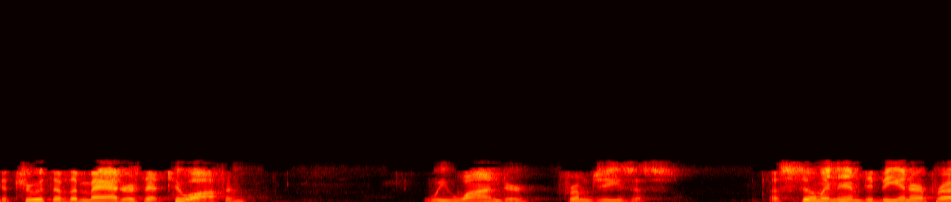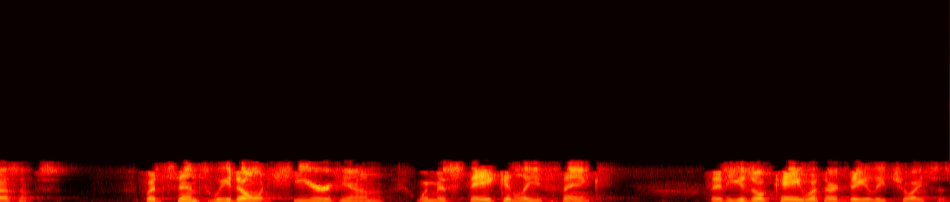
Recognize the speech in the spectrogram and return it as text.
The truth of the matter is that too often we wander from Jesus, assuming him to be in our presence. But since we don't hear him, we mistakenly think that he's okay with our daily choices,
